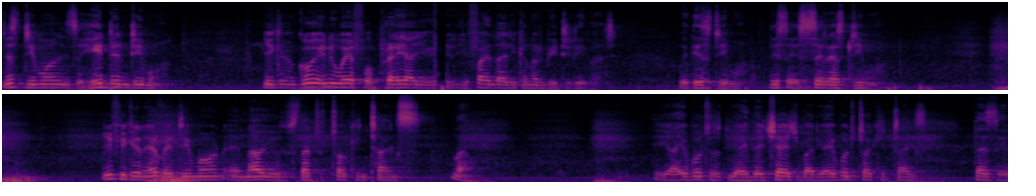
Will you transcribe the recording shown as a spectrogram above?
This demon is a hidden demon. You can go anywhere for prayer, you, you find that you cannot be delivered with this demon. This is a serious demon. If you can have a demon and now you start to talk in tongues, now you are able to, you are in the church, but you are able to talk in tongues. That's a,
